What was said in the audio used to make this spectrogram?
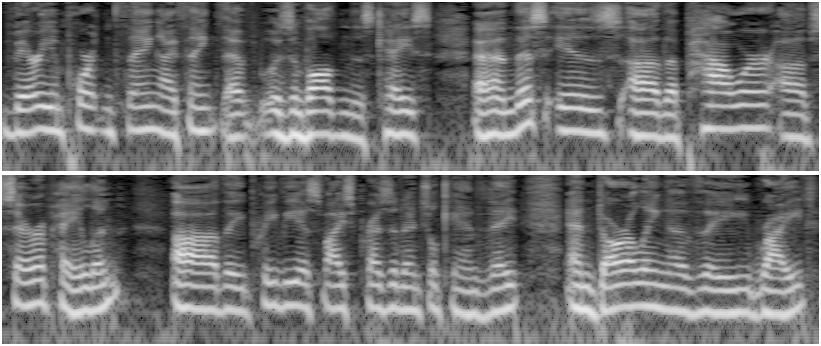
very important thing, I think, that was involved in this case, and this is the power of Sarah Palin. Uh, the previous vice presidential candidate and darling of the right,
